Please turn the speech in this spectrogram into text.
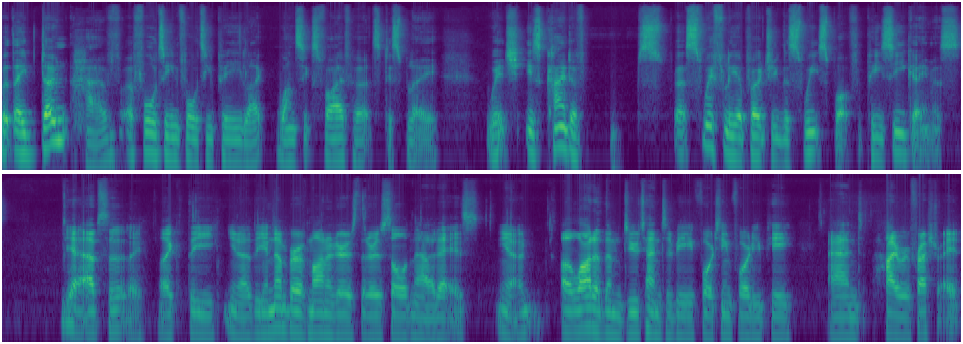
but they don't have a 1440p like 165 hertz display, which is kind of uh, swiftly approaching the sweet spot for PC gamers. Yeah, absolutely. Like the you know the number of monitors that are sold nowadays, you know, a lot of them do tend to be 1440p and high refresh rate.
